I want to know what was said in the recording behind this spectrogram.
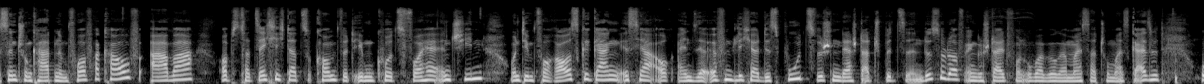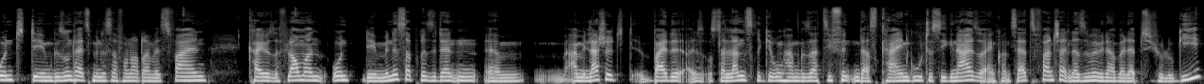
Es sind schon Karten im Vorverkauf, aber ob es tatsächlich dazu kommt, wird eben kurz vorher entschieden. Und dem vorausgegangen ist ja auch ein sehr öffentlicher Disput zwischen der Stadtspitze in Düsseldorf in Gestalt von Oberbürgermeister Thomas Geisel und dem Gesundheitsminister von Nordrhein-Westfalen, Kai-Josef Laumann und dem Ministerpräsidenten ähm, Armin Laschet, beide also aus der Landesregierung haben gesagt, sie finden das kein gutes Signal, so ein Konzert zu veranstalten. Da sind wir wieder bei der Psychologie.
